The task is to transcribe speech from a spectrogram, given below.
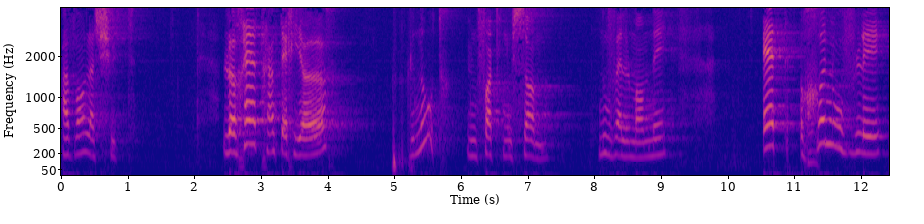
avant la chute. Leur être intérieur, le nôtre, une fois que nous sommes nouvellement nés, est renouvelé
